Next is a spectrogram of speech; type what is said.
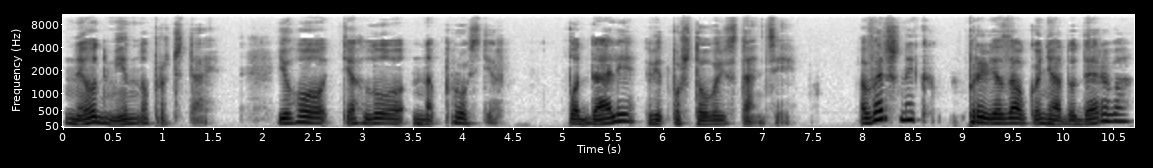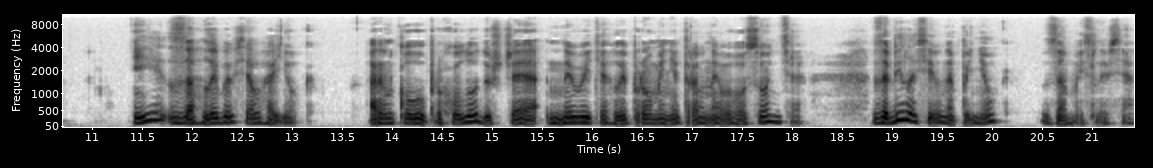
неодмінно прочитає. Його тягло на простір подалі від поштової станції. Вершник прив'язав коня до дерева і заглибився в гайок. Ранкову прохолоду ще не витягли промені травневого сонця, забіла сів на пеньок, замислився.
